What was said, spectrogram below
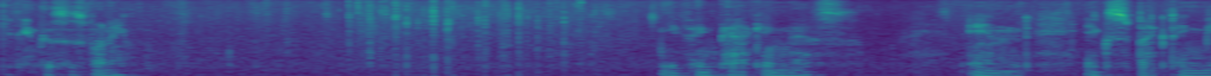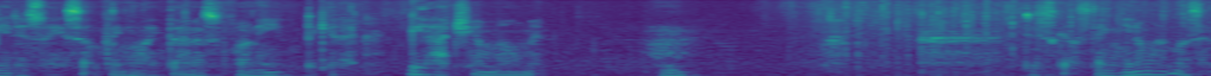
You think this is funny? You think packing this and expecting me to say something like that is funny to get a gotcha moment? Hmm? Disgusting. You know what? Listen,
